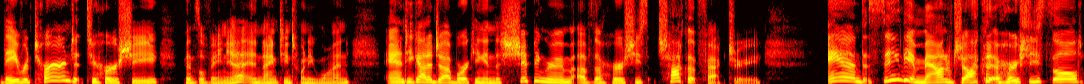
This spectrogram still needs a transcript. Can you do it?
They returned to Hershey, Pennsylvania in 1921, and he got a job working in the shipping room of the Hershey's chocolate factory. And seeing the amount of chocolate Hershey sold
